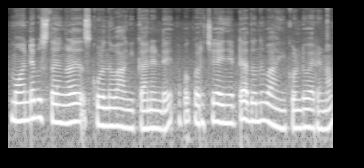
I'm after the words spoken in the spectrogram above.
മോന്റെ പുസ്തകങ്ങൾ സ്കൂളിൽ നിന്ന് വാങ്ങിക്കാനുണ്ട്. അപ്പോൾ കുറച്ച് കഴിഞ്ഞിട്ട് അതൊന്ന് വാങ്ങിക്കൊണ്ട് വരണം.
